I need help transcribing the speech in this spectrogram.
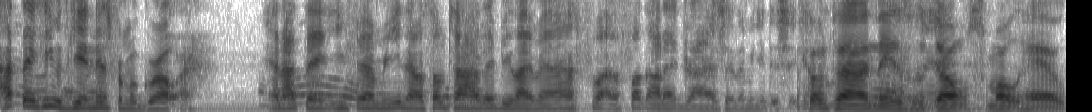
I think oh, he was getting this from a grower. And I think you feel me. You know, sometimes they be like, "Man, fuck, fuck all that dry shit. Let me get this shit." going." Sometimes niggas who don't smoke have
